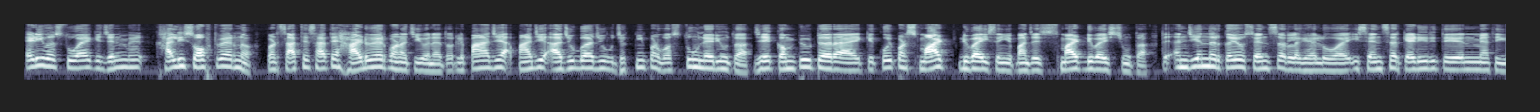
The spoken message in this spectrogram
એડી વસ્તુ હોય કે જેને ખાલી સોફ્ટવેર ન પણ સાથે સાથે હાર્ડવેર પણ અચી હતો એટલે પાંજે પાંજે આજુબાજુ જકની પણ વસ્તુ ઉનેર્યું તા જે કમ્પ્યુટર આય કે કોઈ પણ સ્માર્ટ ડિવાઇસ અહીંયા પાંજે સ્માર્ટ ડિવાઇસ શું હતા તો એની અંદર કયો સેન્સર લગેલો હોય એ સેન્સર કેડી રીતે એમાંથી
